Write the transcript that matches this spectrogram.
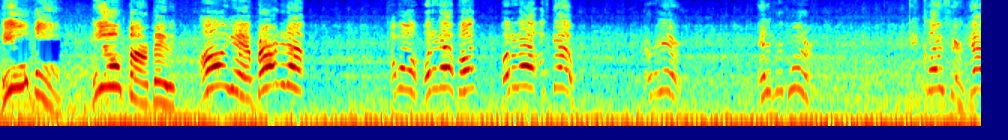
He on fire. He on fire, baby. Oh yeah, burn it up. Come on, put it out, bud. Put it out. Let's go. Over here. Headed for the corner. Get closer. Go.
